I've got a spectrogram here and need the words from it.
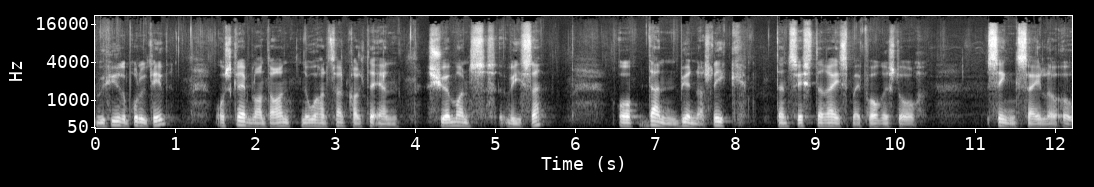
uhyre produktiv og skrev bl.a. noe han selv kalte en sjømannsvise. Og den begynner slik. Den siste reis meg forestår, sing sailor o.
